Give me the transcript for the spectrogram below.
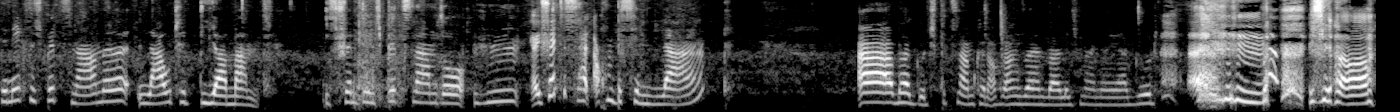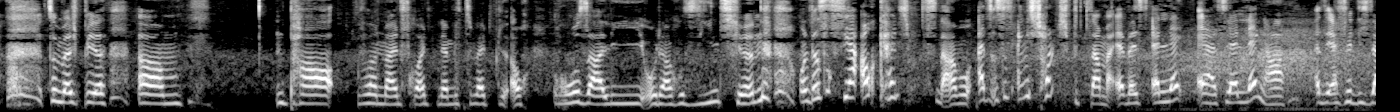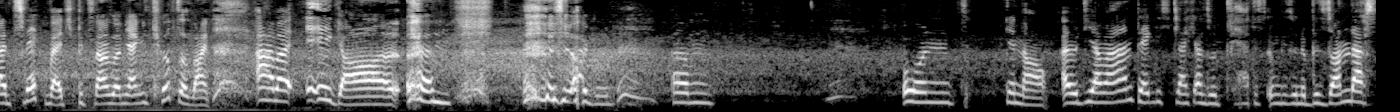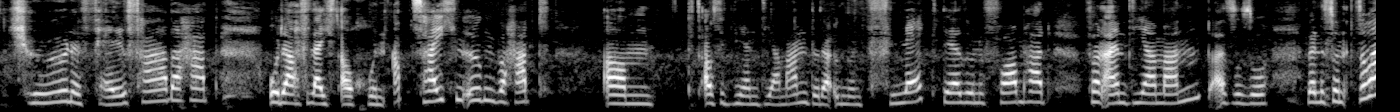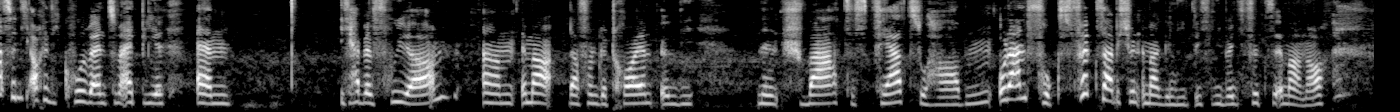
der nächste Spitzname lautet Diamant ich finde den Spitznamen so, hm, ich finde es halt auch ein bisschen lang. Aber gut, Spitznamen können auch lang sein, weil ich meine, ja gut. ja, zum Beispiel ähm, ein paar von meinen Freunden, nämlich zum Beispiel auch Rosalie oder Rosinchen. Und das ist ja auch kein Spitzname. Also es ist eigentlich schon ein Spitzname, aber es, er, er ist ja länger. Also er findet nicht seinen Zweck, weil Spitznamen sollen ja eigentlich kürzer sein. Aber egal. ja, gut. Ähm, und genau, also Diamant denke ich gleich an so ein Pferd, das irgendwie so eine besonders schöne Fellfarbe hat oder vielleicht auch ein Abzeichen irgendwo hat, ähm, das aussieht wie ein Diamant oder irgendein Fleck, der so eine Form hat von einem Diamant. Also so, wenn es so ein, sowas finde ich auch richtig cool, wenn zum Beispiel, ähm, ich habe früher ähm, immer davon geträumt, irgendwie ein schwarzes Pferd zu haben. Oder ein Fuchs. Füchse habe ich schon immer geliebt. Ich liebe Füchse immer noch.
